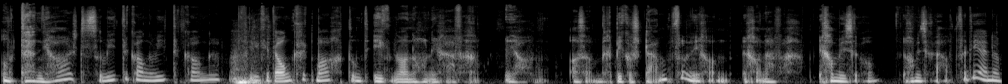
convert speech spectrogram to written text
Und dann, ja, ist das so weitergegangen, weitergegangen. Viele Gedanken gemacht und irgendwann habe ich einfach, ja, also ich bin stempeln, ich habe, ich einfach, ich habe müssen, ich Geld verdienen.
